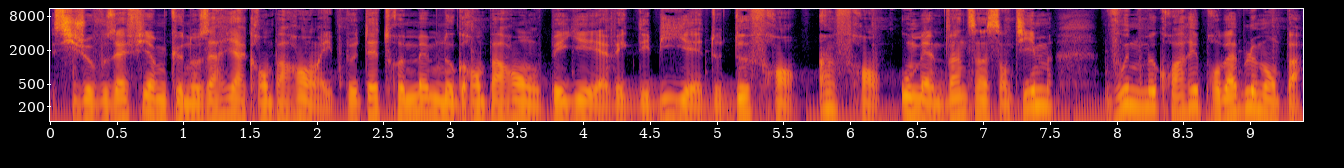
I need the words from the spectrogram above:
Si je vous affirme que nos arrière-grands-parents et peut-être même nos grands-parents ont payé avec des billets de 2 francs, 1 franc ou même 25 centimes, vous ne me croirez probablement pas.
